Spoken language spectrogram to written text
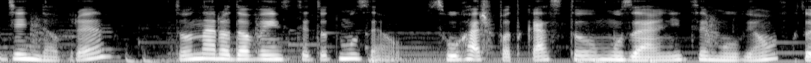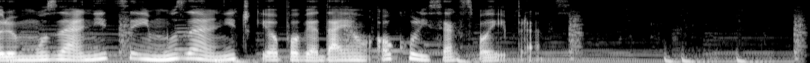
Dzień dobry. Tu Narodowy Instytut Muzeów. Słuchasz podcastu Muzealnicy Mówią, w którym muzealnicy i muzealniczki opowiadają o kulisach swojej pracy.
